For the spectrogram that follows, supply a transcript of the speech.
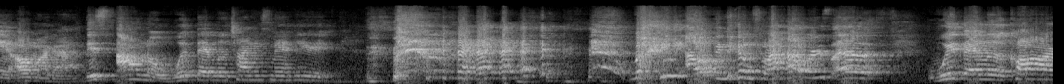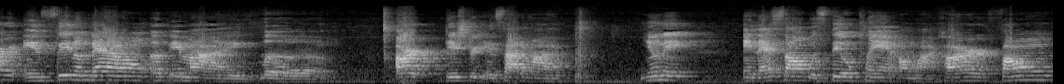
and oh my God, this, I don't know what that little Chinese man did. he opened them flowers up with that little card and sit them down up in my little art district inside of my unit and that song was still playing on my car phone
